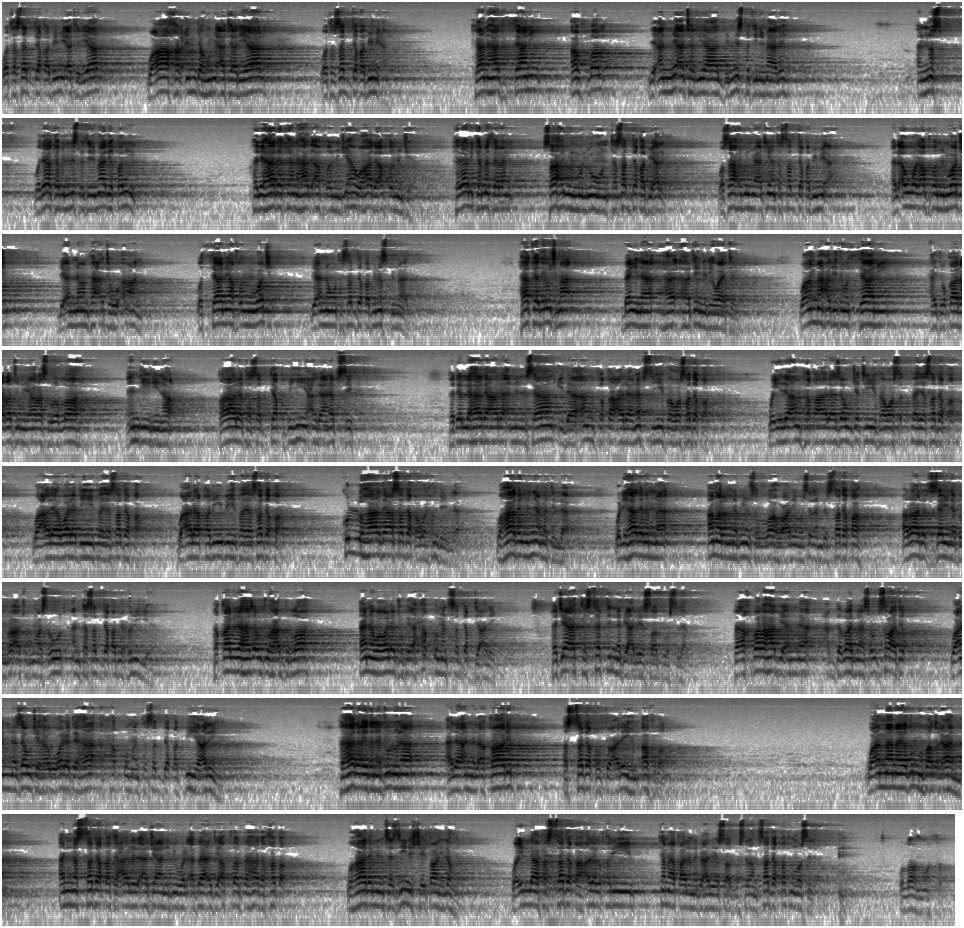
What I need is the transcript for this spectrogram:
وتصدق بمئة ريال وآخر عنده مئة ريال وتصدق بمئة. كان هذا الثاني أفضل لأن مئة ريال بالنسبة لماله النصف وذاك بالنسبة لماله قليل. فلهذا كان هذا أفضل من جهة وهذا أفضل من جهة. كذلك مثلا صاحب المليون تصدق بألف وصاحب المائتين تصدق بمئة. الأول أفضل من وجه لأن منفعته أعم والثاني أفضل من وجه لأنه تصدق بنصف مال هكذا يجمع بين هاتين الروايتين. وأما حديثه الثاني حيث قال رجل يا رسول الله عندي دينار. قال تصدق به على نفسك. فدل هذا على أن الإنسان إذا أنفق على نفسه فهو صدقة وإذا أنفق على زوجته فهو فهي صدقة وعلى ولده فهي صدقة وعلى قريبه فهي صدقة. كل هذا صدقة والحمد لله وهذا من نعمة الله. ولهذا لما أمر النبي صلى الله عليه وسلم بالصدقة أرادت زينب امرأة بن مسعود أن تصدق بحليها. فقال لها زوجها عبد الله أنا وولدك أحق من تصدقت عليه. فجاءت تستفتي النبي عليه الصلاة والسلام فأخبرها بأن عبد الله بن مسعود صادق وأن زوجها وولدها أحق من تصدقت به عليه. فهذا أيضا يدلنا على أن الأقارب الصدقة عليهم أفضل. وأما ما يظنه بعض العامة أن الصدقة على الأجانب والأباعد أفضل فهذا خطأ وهذا من تزيين الشيطان لهم. وإلا فالصدقة على القريب كما قال النبي عليه الصلاة والسلام صدقة وصلة. والله موفق.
